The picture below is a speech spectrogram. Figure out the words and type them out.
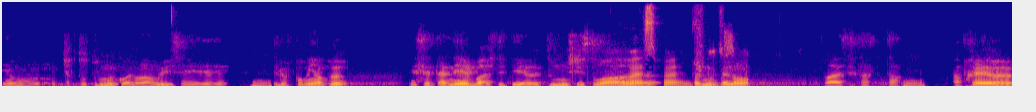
et on, on tire sur tout le monde quoi dans la rue. C'est c'est l'euphorie un peu. Et cette année, bah c'était euh, tout le monde chez soi, Ouais, euh, c'est pas pas de nouvel an. Ouais, c'est ça, c'est ça. Après euh,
